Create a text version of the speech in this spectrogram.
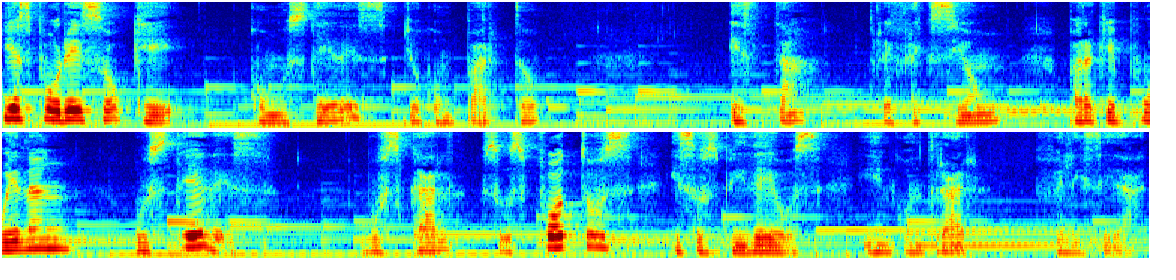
Y es por eso que con ustedes yo comparto esta reflexión para que puedan ustedes buscar sus fotos y sus videos y encontrar felicidad.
